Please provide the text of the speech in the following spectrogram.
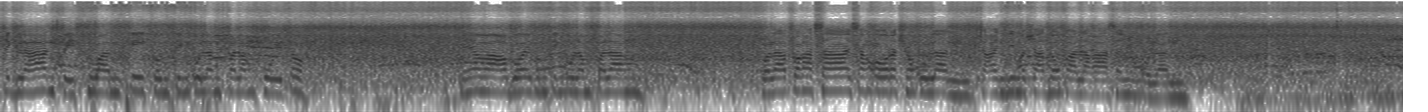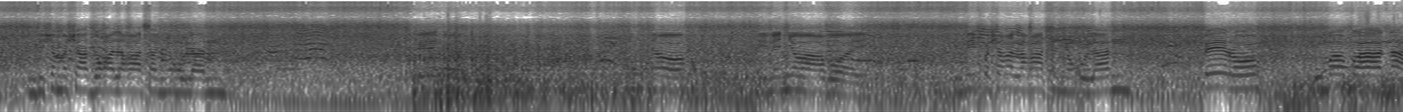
phase 1K. Kunting ulan pa lang po ito. Yan mga kabuhay, kunting ulan pa lang. Wala pa nga sa isang oras yung ulan. Tsaka hindi masyadong kalakasan yung ulan. Hindi siya masyadong kalakasan yung ulan. Pero, yan o, tingnan nyo mga kabuhay. Hindi pa siya kalakasan yung ulan. Pero, bumaba na.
